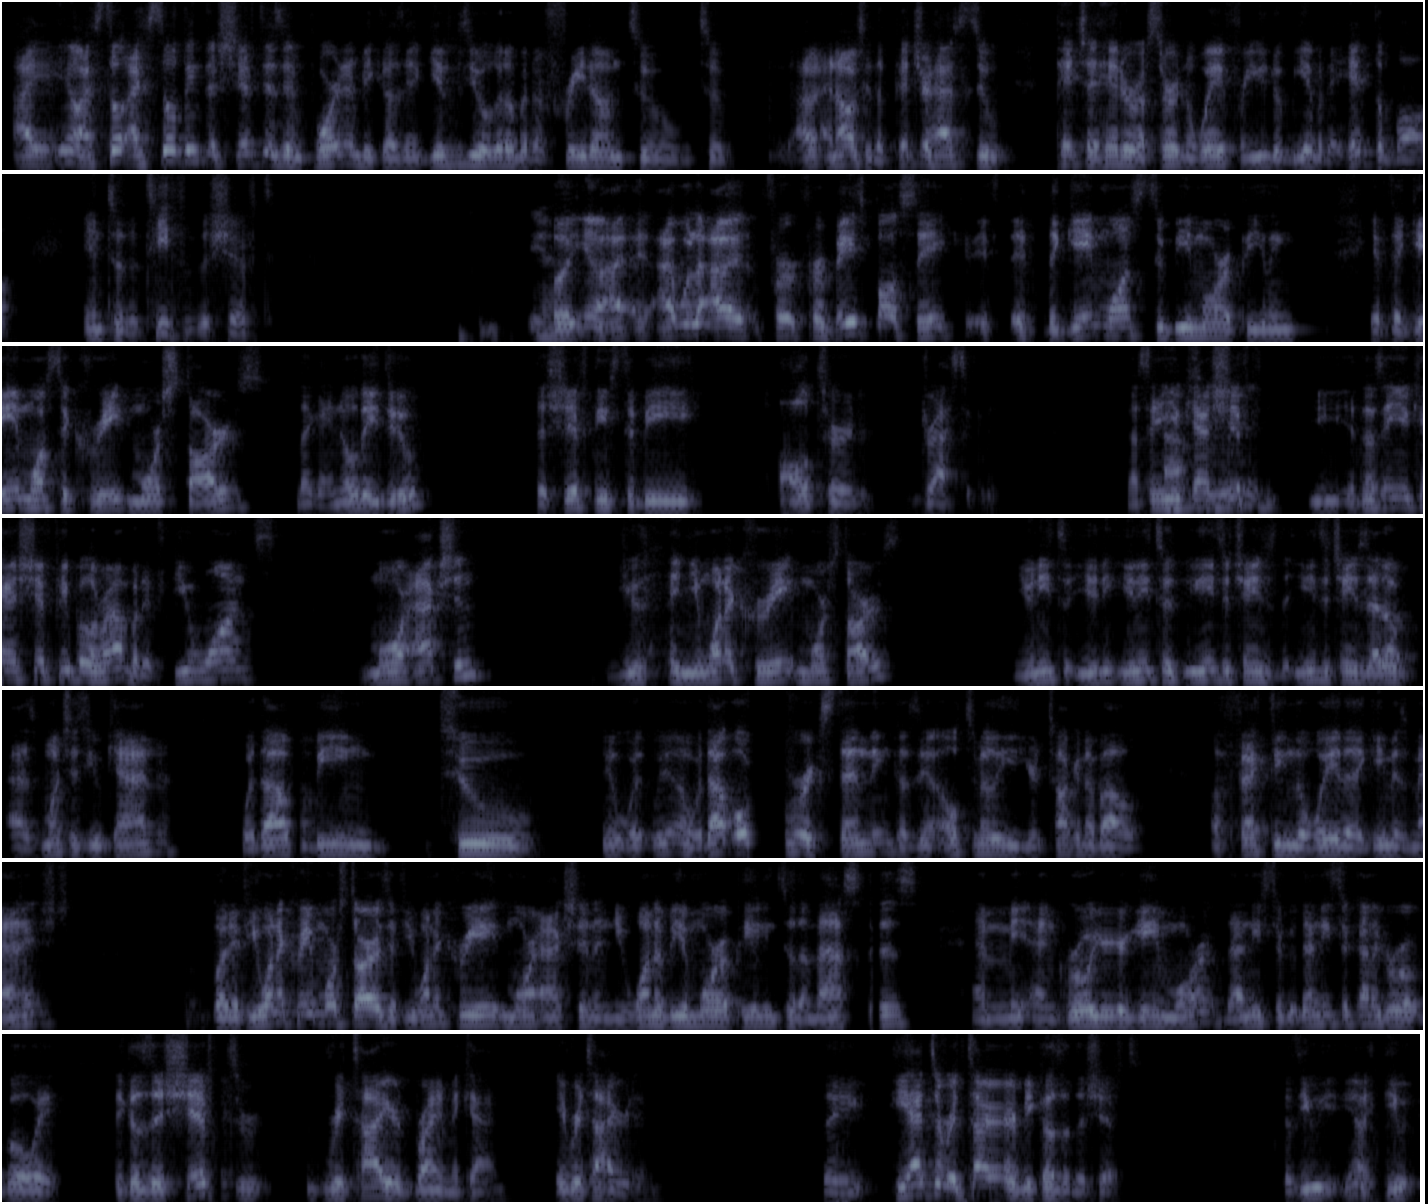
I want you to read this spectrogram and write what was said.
I, you know, I still I still think the shift is important because it gives you a little bit of freedom to to and obviously the pitcher has to pitch a hitter a certain way for you to be able to hit the ball into the teeth of the shift. Yeah. But you know, I, I will I for for baseball's sake, if if the game wants to be more appealing, if the game wants to create more stars, like I know they do, the shift needs to be altered drastically. Not saying you can't shift. It's not saying you can't shift people around, but if you want more action, you and you want to create more stars, you need to you need, you need to you need to change you need to change that up as much as you can without being too you know, you know without overextending because ultimately you're talking about affecting the way the game is managed. But if you want to create more stars, if you want to create more action, and you want to be more appealing to the masses and and grow your game more, that needs to that needs to kind of grow, go away because the shift retired Brian McCann. It retired him. They he had to retire because of the shift. Because he, you know, he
